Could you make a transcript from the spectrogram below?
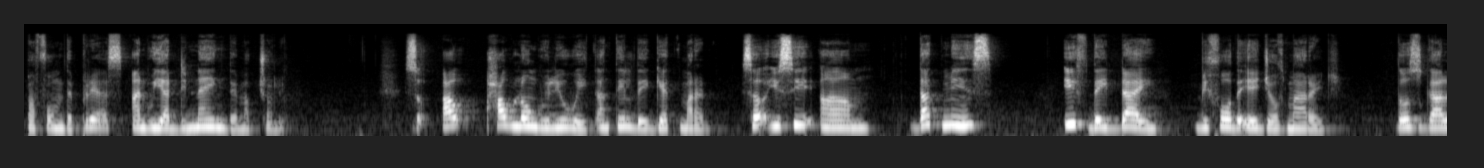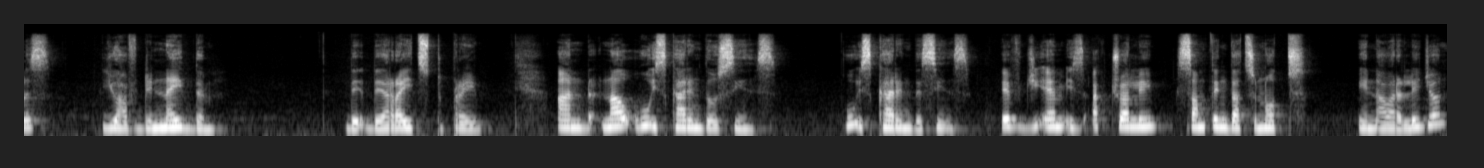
perform the prayers, and we are denying them actually. So how how long will you wait until they get married? So you see, um, that means if they die before the age of marriage, those girls, you have denied them the, their rights to pray. And now, who is carrying those sins? Who is carrying the sins? FGM is actually something that's not in our religion,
